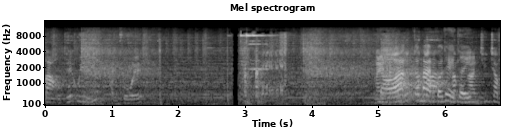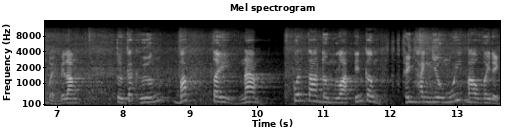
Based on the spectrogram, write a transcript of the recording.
tạo thế uy hiếp thành phố Huế. Ngày Đó, các bạn có thể thấy 1975, từ các hướng Bắc, Tây, Nam, quân ta đồng loạt tiến công, hình thành nhiều mũi bao vây địch.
